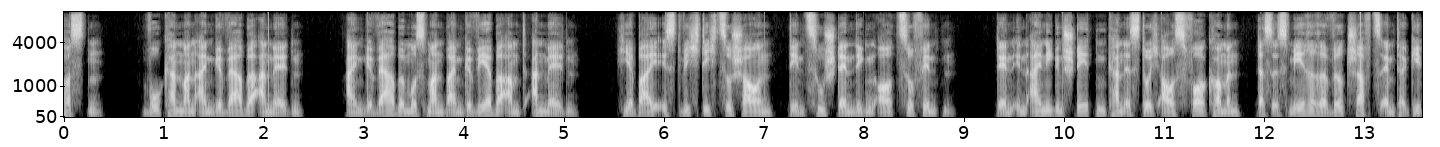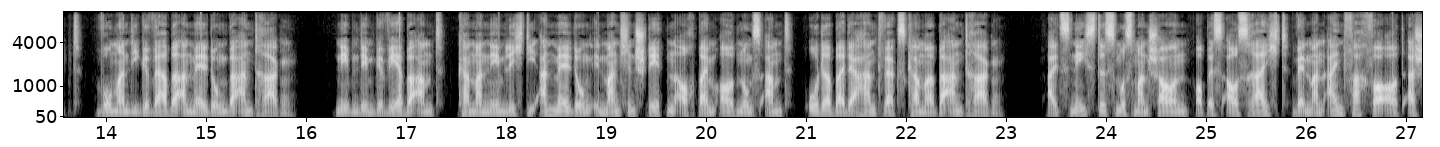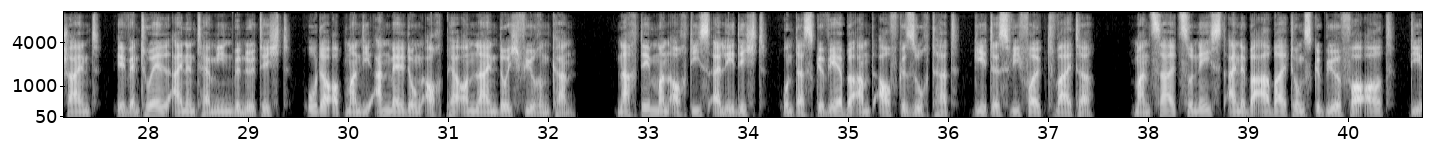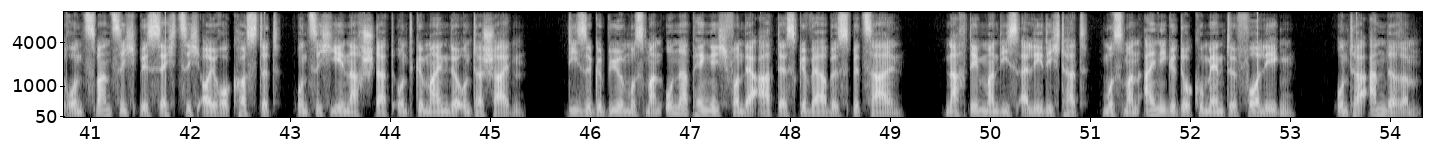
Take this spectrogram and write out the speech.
Wo kann man ein Gewerbe anmelden? Ein Gewerbe muss man beim Gewerbeamt anmelden. Hierbei ist wichtig zu schauen, den zuständigen Ort zu finden. Denn in einigen Städten kann es durchaus vorkommen, dass es mehrere Wirtschaftsämter gibt, wo man die Gewerbeanmeldung beantragen. Neben dem Gewerbeamt kann man nämlich die Anmeldung in manchen Städten auch beim Ordnungsamt oder bei der Handwerkskammer beantragen. Als nächstes muss man schauen, ob es ausreicht, wenn man einfach vor Ort erscheint, eventuell einen Termin benötigt, oder ob man die Anmeldung auch per Online durchführen kann. Nachdem man auch dies erledigt und das Gewerbeamt aufgesucht hat, geht es wie folgt weiter. Man zahlt zunächst eine Bearbeitungsgebühr vor Ort, die rund 20 bis 60 Euro kostet und sich je nach Stadt und Gemeinde unterscheiden. Diese Gebühr muss man unabhängig von der Art des Gewerbes bezahlen. Nachdem man dies erledigt hat, muss man einige Dokumente vorlegen. Unter anderem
